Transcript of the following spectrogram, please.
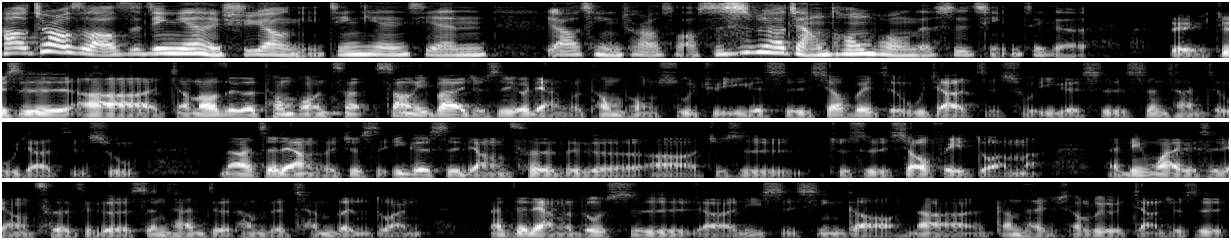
好，Charles 老师今天很需要你，今天先邀请 Charles 老师，是不是要讲通膨的事情？这个对，就是啊，讲到这个通膨，上上礼拜就是有两个通膨数据，一个是消费者物价指数，一个是生产者物价指数。那这两个就是一个是量测这个啊，就是就是消费端嘛，那另外一个是量测这个生产者他们的成本端。那这两个都是呃历史新高。那刚才小陆有讲，就是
